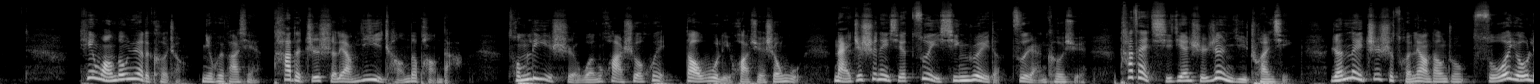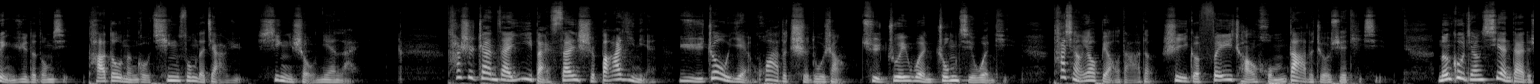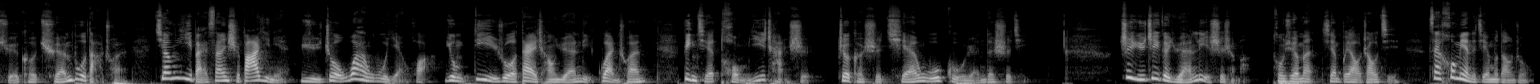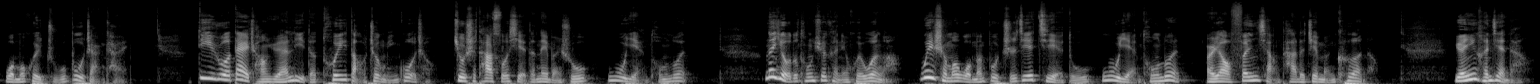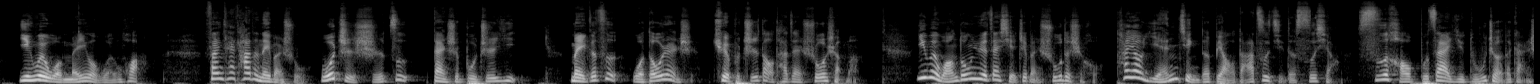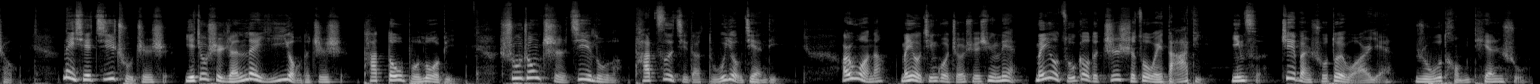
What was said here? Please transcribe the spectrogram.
听王东岳的课程，你会发现他的知识量异常的庞大。从历史文化社会到物理化学生物，乃至是那些最新锐的自然科学，他在其间是任意穿行。人类知识存量当中所有领域的东西，他都能够轻松的驾驭，信手拈来。他是站在一百三十八亿年宇宙演化的尺度上去追问终极问题。他想要表达的是一个非常宏大的哲学体系。能够将现代的学科全部打穿，将一百三十八亿年宇宙万物演化用地弱代偿原理贯穿，并且统一阐释，这可是前无古人的事情。至于这个原理是什么，同学们先不要着急，在后面的节目当中我们会逐步展开。地弱代偿原理的推导证明过程，就是他所写的那本书《物演通论》。那有的同学肯定会问啊。为什么我们不直接解读《物演通论》，而要分享他的这门课呢？原因很简单，因为我没有文化。翻开他的那本书，我只识字，但是不知义。每个字我都认识，却不知道他在说什么。因为王东岳在写这本书的时候，他要严谨地表达自己的思想，丝毫不在意读者的感受。那些基础知识，也就是人类已有的知识，他都不落笔。书中只记录了他自己的独有见地。而我呢，没有经过哲学训练，没有足够的知识作为打底，因此这本书对我而言如同天书。《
